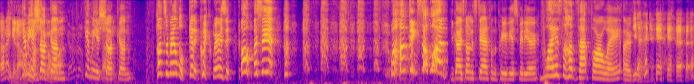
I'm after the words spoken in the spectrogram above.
I don't get it. Give me a shotgun. what? Give me a Seven. shotgun. Hunt's available. Get it quick. Where is it? Oh, I see it. We're hunting someone. You guys don't understand from the previous video. Why is the hunt that far away? Okay. Yeah.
